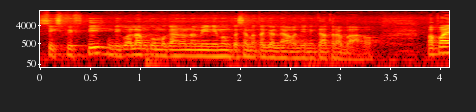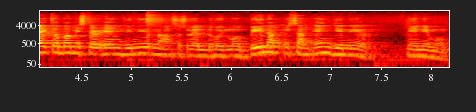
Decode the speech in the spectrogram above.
650? Hindi ko alam kung magkano na minimum kasi matagal na ako hindi nagtatrabaho. Papayag ka ba, Mr. Engineer, na ang susweldohin mo bilang isang engineer, minimum?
